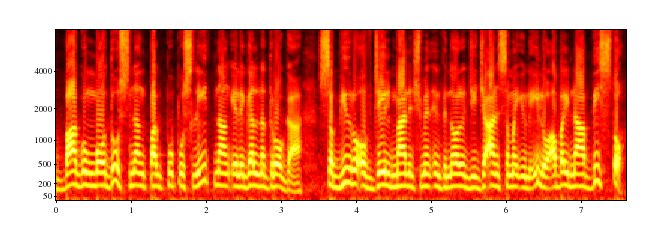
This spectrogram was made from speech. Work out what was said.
bagong modus ng pagpupuslit ng ilegal na droga sa Bureau of Jail Management and Penology dyan sa may Iloilo abay nabisto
